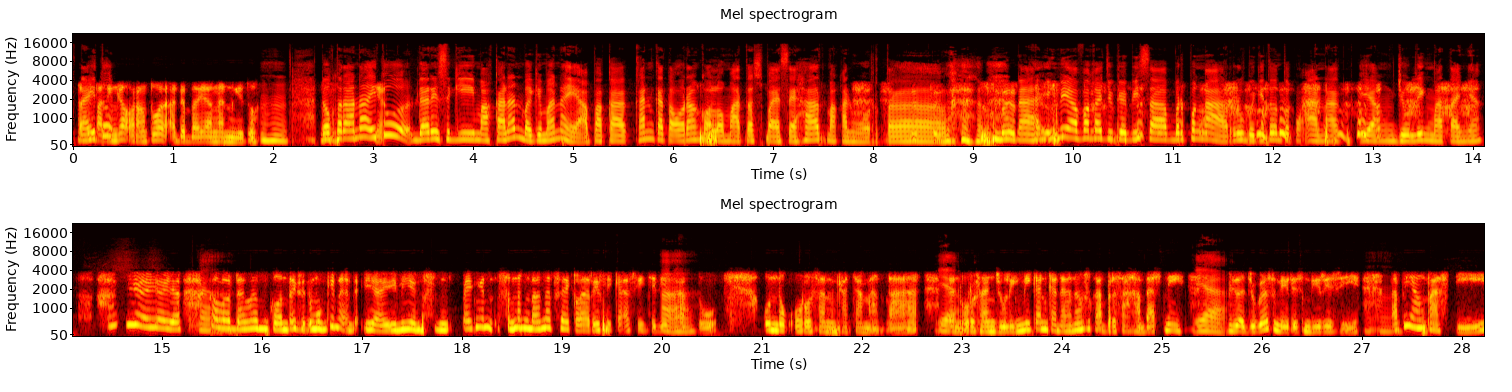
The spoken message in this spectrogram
Nah Tapi itu paling nggak orang tua ada bayangan gitu. Hmm. Dokter Ana ya. itu dari segi makanan bagaimana ya? Apakah kan kata orang kalau mata supaya sehat makan wortel. Betul. nah ini apakah juga bisa berpengaruh begitu untuk anak yang juling matanya? Iya iya iya. Nah. Kalau dalam konteks mungkin ada ya ini yang pengen seneng banget saya klarifikasi jadi uh-huh. satu untuk urusan kacamata yeah. dan urusan juling ini kan kadang-kadang suka bersahabat nih. Yeah. Bisa juga sendiri-sendiri sih. Uh-huh. Tapi yang pasti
